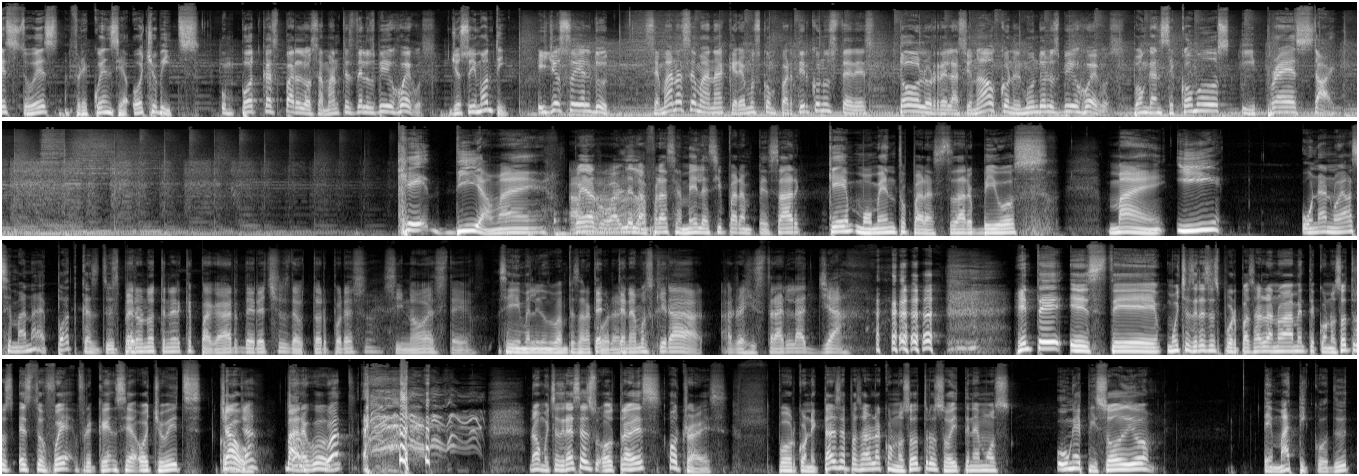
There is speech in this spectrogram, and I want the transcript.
Esto es Frecuencia 8 Bits. Un podcast para los amantes de los videojuegos. Yo soy Monty. Y yo soy el Dude. Semana a semana queremos compartir con ustedes todo lo relacionado con el mundo de los videojuegos. Pónganse cómodos y press start. Qué día, mae. Voy a Ajá. robarle la frase a Mel así para empezar. Qué momento para estar vivos, mae. Y una nueva semana de podcast. dude. Espero no tener que pagar derechos de autor por eso. Si no, este, Sí, Meli nos va a empezar a te- cobrar. tenemos que ir a, a registrarla ya. Gente, este, muchas gracias por pasarla nuevamente con nosotros. Esto fue Frecuencia 8 Bits. ¿Cómo Chao. Para. What? No, muchas gracias otra vez, otra vez, por conectarse a pasarla con nosotros. Hoy tenemos un episodio temático, dude.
